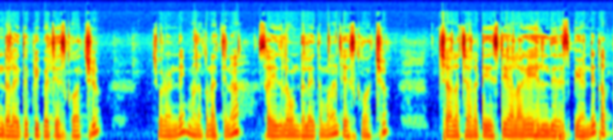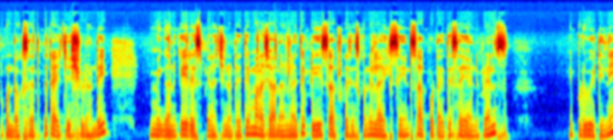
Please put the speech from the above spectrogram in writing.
ఉండలు అయితే ప్రిపేర్ చేసుకోవచ్చు. చూడండి మనకు నచ్చిన సైజులో ఉండలు అయితే మనం చేసుకోవచ్చు. చాలా చాలా టేస్టీ అలాగే హెల్దీ రెసిపీ అండి. తప్పకుండా ఒకసారి అయితే ట్రై చేసి చూడండి. మీకు కనుక ఈ రెసిపీ నచ్చినట్టయితే మన ఛానల్ని అయితే ప్లీజ్ సబ్స్క్రైబ్ చేసుకోండి. లైక్ చేయండి సపోర్ట్ అయితే చేయండి ఫ్రెండ్స్. ఇప్పుడు వీటిని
